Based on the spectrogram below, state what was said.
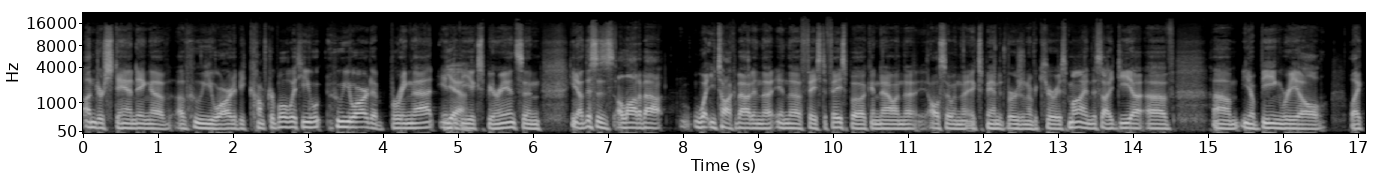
understanding of, of who you are to be comfortable with you who you are to bring that into Yeah. the experience. And you know, this is a lot about what you talk about in the in the face to face book, and now in the also in the expanded version of a Curious Mind. This idea of um, you know being real, like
